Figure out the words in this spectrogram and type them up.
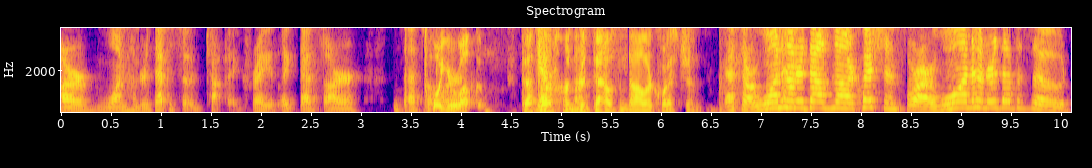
our 100th episode topic right like that's our that's what oh you're welcome That's Yeah. our hundred thousand dollar question. that's our $100000 question for our 100th episode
